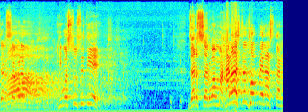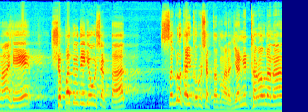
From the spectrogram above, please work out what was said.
जर सगळं ही वस्तुस्थिती आहे. जर सर्व महाराष्ट्र झोपेल असताना हे शपथविधी घेऊ शकतात. सगळं काही करू शकतात महाराज. यांनी ठरवलं ना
